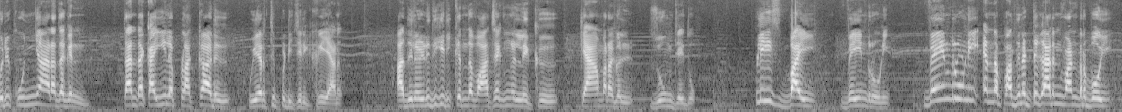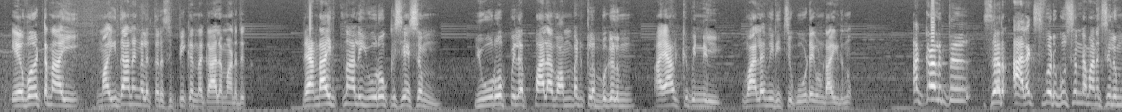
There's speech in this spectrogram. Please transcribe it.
ഒരു കുഞ്ഞാരാധകൻ തന്റെ കയ്യിലെ പ്ലക്കാർഡ് ഉയർത്തിപ്പിടിച്ചിരിക്കുകയാണ്. അതിലെഴുതിയിരിക്കുന്ന വാചകങ്ങളിലേക്ക് ക്യാമറകൾ സൂം ചെയ്തു. Please buy Wayne Rooney Wayne Rooney എന്ന പതിനെട്ടുകാരൻ വണ്ടർ ബോയ് എവേർട്ടനായി മൈതാനങ്ങളെ ത്രസിപ്പിക്കുന്ന കാലമാണിത്. രണ്ടായിരത്തി നാല് യൂറോക്ക് ശേഷം യൂറോപ്പിലെ പല വമ്പൻ ക്ലബ്ബുകളും അയാൾക്ക് പിന്നിൽ വല വിരിച്ച് കൂടെ ഉണ്ടായിരുന്നു അക്കാലത്ത് സർ അലക്സ് ഫെർഗൂസന്റെ മനസ്സിലും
